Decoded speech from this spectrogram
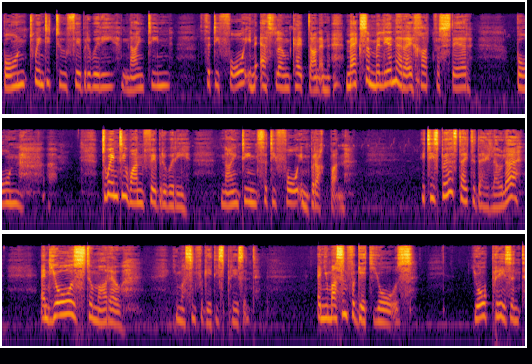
born 22 February 1934 in Athlone, Cape Town, and Maximilian Reichardt Verster, born uh, 21 February 1934 in Brakpan. It is birthday today, Lola, and yours tomorrow. You mustn't forget his present. And you mustn't forget yours. Your present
